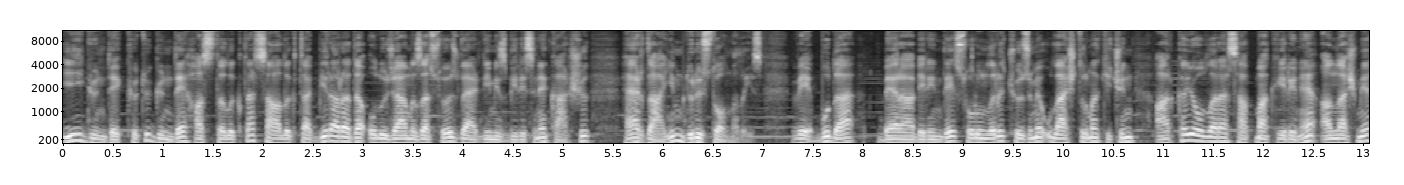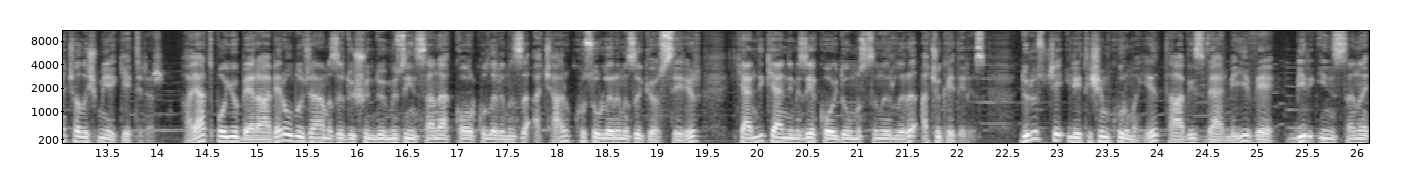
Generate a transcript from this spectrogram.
iyi günde, kötü günde, hastalıkta, sağlıkta bir arada olacağımıza söz verdiğimiz birisine karşı her daim dürüst olmalıyız. Ve bu da beraberinde sorunları çözüme ulaştırmak için arka yollara sapmak yerine anlaşmaya çalışmayı getirir. Hayat boyu beraber olacağımızı düşündüğümüz insana korkularımızı açar, kusurlarımızı gösterir, kendi kendimize koyduğumuz sınırları açık ederiz. Dürüstçe iletişim kurmayı, taviz vermeyi ve bir insanı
